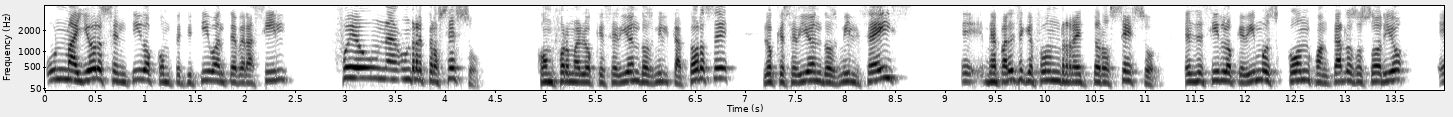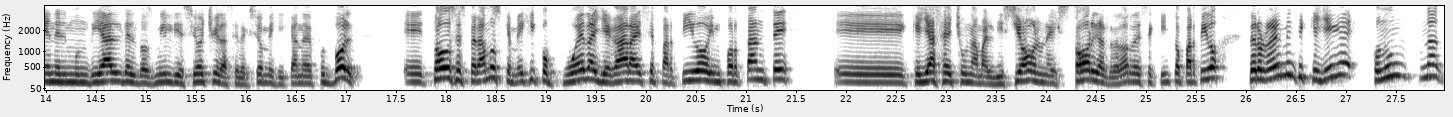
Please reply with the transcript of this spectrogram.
un mayor sentido competitivo ante Brasil fue un retroceso conforme a lo que se vio en 2014, lo que se vio en 2006. Eh, me parece que fue un retroceso, es decir, lo que vimos con Juan Carlos Osorio en el Mundial del 2018 y la selección mexicana de fútbol. Eh, todos esperamos que México pueda llegar a ese partido importante eh, que ya se ha hecho una maldición, una historia alrededor de ese quinto partido, pero realmente que llegue con una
